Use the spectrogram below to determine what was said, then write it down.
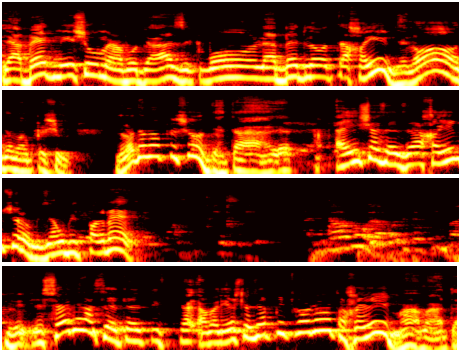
לאבד מישהו מעבודה זה כמו לאבד לו את החיים, זה לא דבר פשוט. זה לא דבר פשוט, אתה, האיש הזה זה החיים שלו, מזה הוא מתפרנס. בסדר, אבל יש לזה פתרונות אחרים, מה, מה אתה...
